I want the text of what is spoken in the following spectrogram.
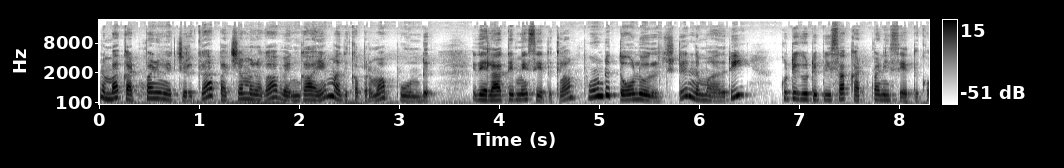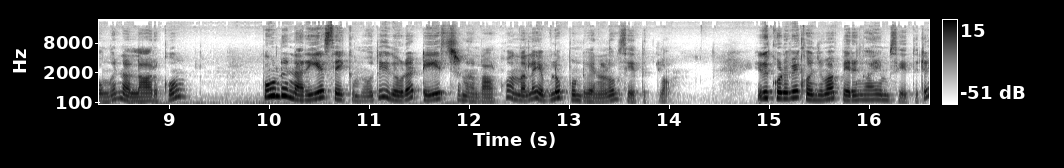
நம்ம கட் பண்ணி வச்சுருக்க பச்சை மிளகா வெங்காயம் அதுக்கப்புறமா பூண்டு. இது எல்லாத்தையுமே சேர்த்துக்கலாம். பூண்டு தோல் உரிச்சிட்டு இந்த மாதிரி குட்டி குட்டி பீஸாக கட் பண்ணி சேர்த்துக்கோங்க. நல்லாயிருக்கும் பூண்டு நிறைய சேர்க்கும் போது இதோட டேஸ்ட் நல்லாயிருக்கும். அதனால் எவ்வளோ பூண்டு வேணாலும் சேர்த்துக்கலாம். இது கூடவே கொஞ்சமாக பெருங்காயம் சேர்த்துட்டு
